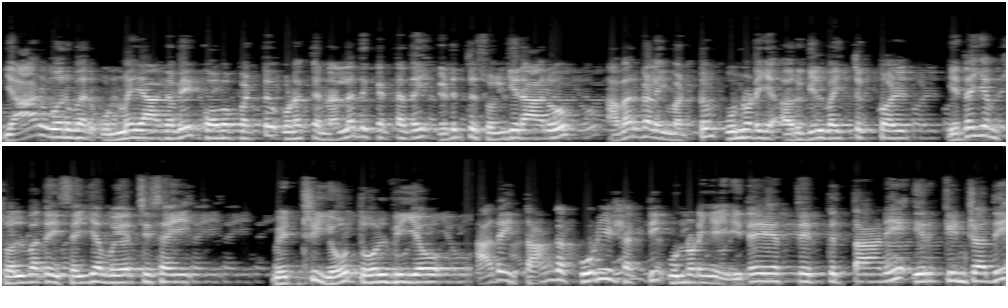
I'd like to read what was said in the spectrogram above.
யார் ஒருவர் உண்மையாகவே கோபப்பட்டு உனக்கு நல்லது கெட்டதை எடுத்து சொல்கிறாரோ அவர்களை மட்டும் உன்னுடைய அருகில் வைத்துக்கொள். இதயம் சொல்வதை செய்ய முயற்சி செய். வெற்றியோ தோல்வியோ அதை தாங்கக்கூடிய சக்தி உன்னுடைய இதயத்திற்குத்தானே இருக்கின்றது.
